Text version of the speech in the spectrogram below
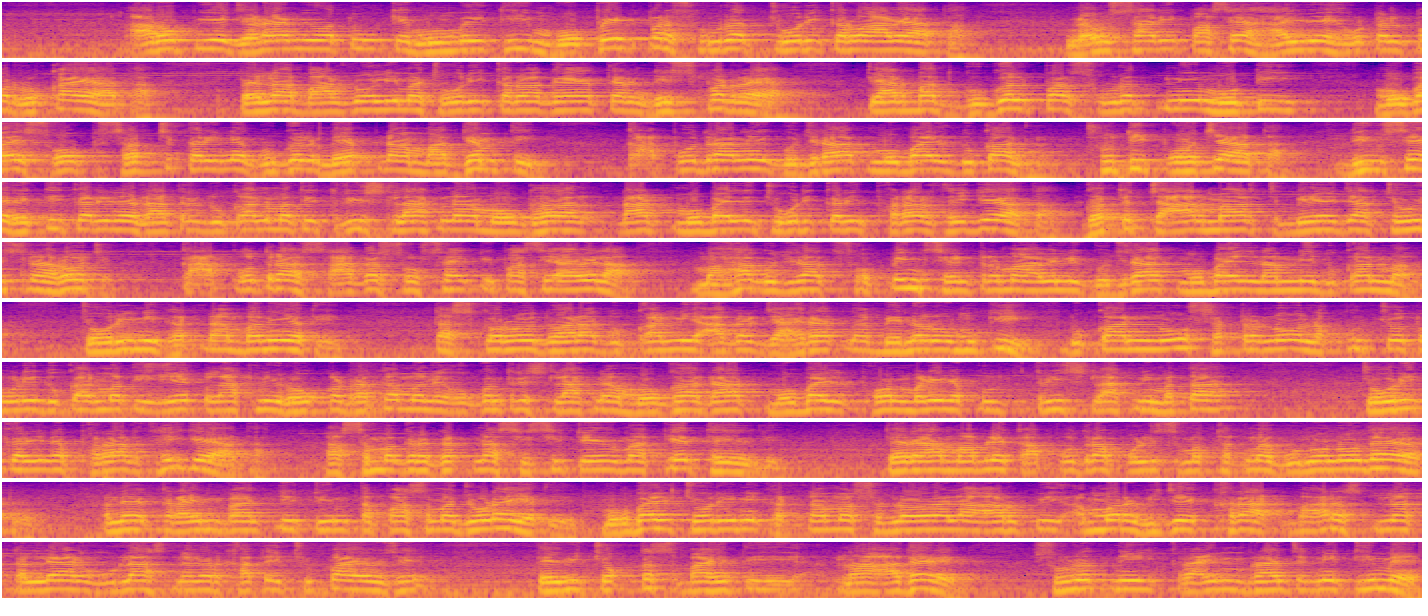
આરોપીએ જણાવ્યું હતું કે મુંબઈથી મોપેડ પર સુરત ચોરી કરવા આવ્યા હતા. નવસારી પાસે હાઈવે હોટલ પર રોકાયા હતા. પહેલાં બારડોલીમાં ચોરી કરવા ગયા, ત્યારે નિષ્ફળ રહ્યા. ત્યારબાદ ગૂગલ પર સુરતની મોટી મોબાઈલ શોપ સર્ચ કરીને ગૂગલ મેપના માધ્યમથી કાપોદ્રાની ગુજરાત મોબાઈલ દુકાન સુધી પહોંચ્યા હતા. દિવસે રેકી કરીને રાત્રે દુકાનમાંથી ત્રીસ લાખના મોંઘા ડાટ મોબાઈલની ચોરી કરી ફરાર થઈ ગયા હતા. ગત ચાર માર્ચ બે હજાર ચોવીસના રોજ કાપોદ્રા સાગર સોસાયટી પાસે આવેલા મહાગુજરાત શોપિંગ સેન્ટરમાં આવેલી ગુજરાત મોબાઈલ નામની દુકાનમાં ચોરીની ઘટના બની હતી. તસ્કરો દ્વારા દુકાનની આગળ જાહેરાતના બેનરો મૂકી દુકાનનું શટરનો નકુચો તોડી દુકાનમાંથી એક લાખની રોકડ રકમ અને ઓગણત્રીસ લાખના મોઘા ડાટ મોબાઈલ ફોન મળીને કુલ ત્રીસ લાખની મતા ચોરી કરીને ફરાર થઈ ગયા હતા. આ સમગ્ર ઘટના સીસીટીવીમાં કેદ થઈ હતી. ત્યારે આ મામલે કાપોદ્રા પોલીસ મથકમાં ગુનો નોંધાયો હતો. અને ક્રાઇમ બ્રાન્ચની ટીમ તપાસમાં જોડાઈ હતી. મોબાઈલ ચોરીની ઘટનામાં સંડોવાયેલા આરોપી અમર વિજય ખરાટ મહારાષ્ટ્રના કલ્યાણ ઉલ્લાસનગર ખાતે છુપાયો છે. તેવી ચોક્કસ માહિતીના આધારે સુરતની ક્રાઇમ બ્રાન્ચની ટીમે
